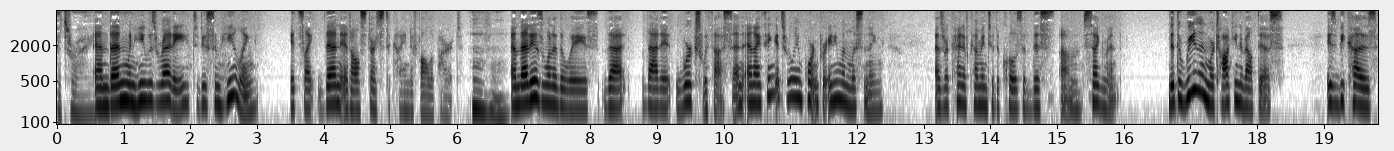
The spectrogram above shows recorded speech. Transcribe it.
That's right. And then when he was ready to do some healing, it's like then it all starts to kind of fall apart. mm-hmm. And that is one of the ways that that it works with us. And and I think it's really important for anyone listening, as we're kind of coming to the close of this um, segment, that the reason we're talking about this is because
